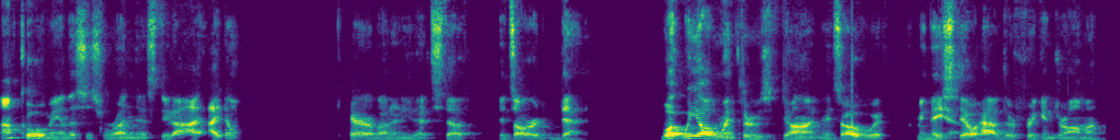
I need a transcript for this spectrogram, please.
I'm cool, man. Let's just run this, dude. I, I don't care about any of that stuff. It's already that what we all went through is done. It's over with. I mean, they yeah. still have their freaking drama.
